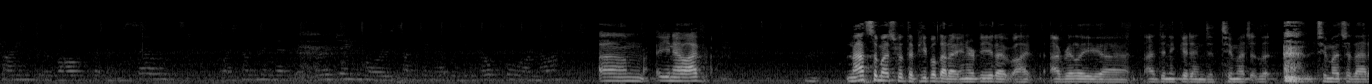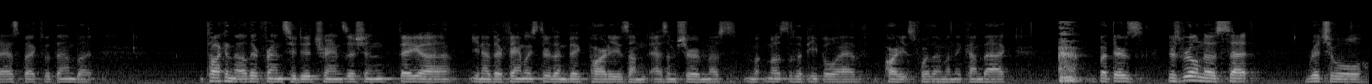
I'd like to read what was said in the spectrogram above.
trying to evolve for themselves, or something that's emerging, or something that would be helpful or not? Um, you know, I've not so much with the people that I interviewed. I, I, I really uh, I didn't get into too much of the too much of that aspect with them, but talking to other friends who did transition, they uh, you know their families threw them big parties. I'm, as I'm sure most m- most of the people have parties for them when they come back. but there's there's real no set ritual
